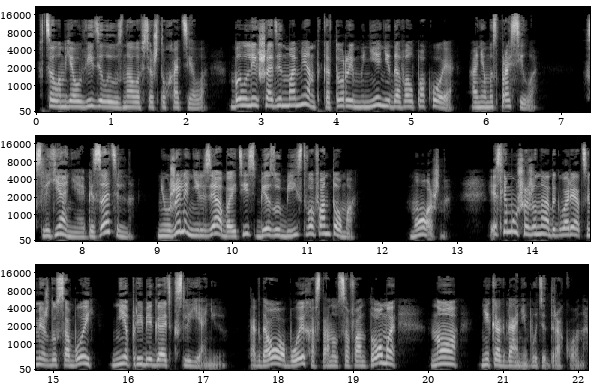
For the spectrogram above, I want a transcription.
В целом я увидела и узнала все, что хотела. Был лишь один момент, который мне не давал покоя. О нем и спросила. «Слияние обязательно?» Неужели нельзя обойтись без убийства фантома? Можно. Если муж и жена договорятся между собой не прибегать к слиянию. Тогда у обоих останутся фантомы, но никогда не будет дракона.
